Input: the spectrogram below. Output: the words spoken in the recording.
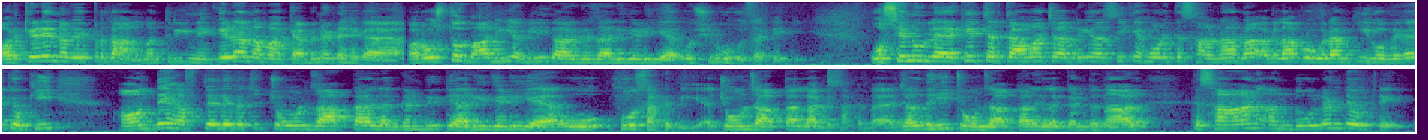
ਔਰ ਕਿਹੜੇ ਨਵੇਂ ਪ੍ਰਧਾਨ ਮੰਤਰੀ ਨੇ ਕਿਹੜਾ ਨਵਾਂ ਕੈਬਨਿਟ ਹੈਗਾ ਹੈ ਔਰ ਉਸ ਤੋਂ ਬਾਅਦ ਹੀ ਅਗਲੀ ਕਾਰਗੁਜ਼ਾਰੀ ਜਿਹੜੀ ਹੈ, ਉਹ ਸ਼ੁਰੂ ਹੋ ਸਕੇਗੀ। ਉਸੇ ਨੂੰ ਲੈ ਕੇ ਚਰਚਾਵਾਂ ਚੱਲ ਰਹੀਆਂ ਸੀ ਕਿ ਹੁਣ ਕਿਸਾਨਾਂ ਦਾ ਅਗਲਾ ਪ੍ਰੋਗਰਾਮ ਕੀ ਹੋਵੇਗਾ, ਕਿਉਂਕਿ ਆਉਂਦੇ ਹਫ਼ਤੇ ਦੇ ਵਿੱਚ ਚੋਣ ਜ਼ਾਬਤਾ ਲੱਗਣ ਦੀ ਤਿਆਰੀ ਜਿਹੜੀ ਹੈ ਉਹ ਹੋ ਸਕਦੀ ਹੈ, ਚੋਣ ਜ਼ਾਬਤਾ ਲੱਗ ਸਕਦਾ ਹੈ। ਜਲਦ ਹੀ ਚੋਣ ਜ਼ਾਬਤਾ ਦੇ ਲੱਗਣ ਦੇ ਨਾਲ ਕਿਸਾਨ ਅੰਦੋਲਨ ਦੇ ਉੱਤੇ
